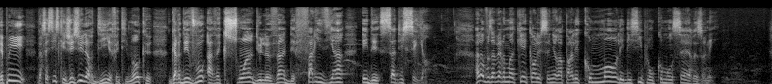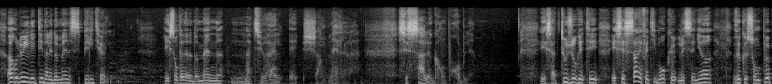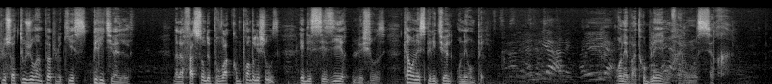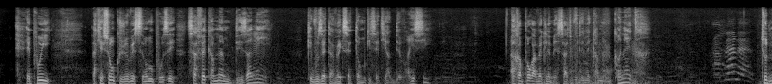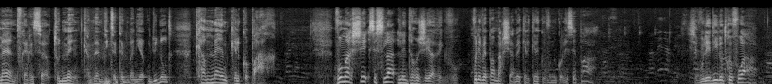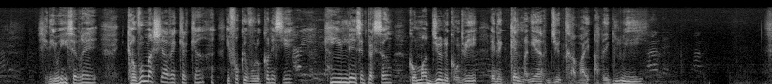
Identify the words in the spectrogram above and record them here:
Et puis, verset 6, que Jésus leur dit effectivement que gardez-vous avec soin du levain des pharisiens et des sadducéens. Alors vous avez remarqué quand le Seigneur a parlé comment les disciples ont commencé à raisonner. Or lui, il était dans les domaines spirituels. Ils sont dans le domaine naturel et charnel. C'est ça le grand problème. Et ça a toujours été, et c'est ça effectivement que le Seigneur veut que son peuple soit toujours un peuple qui est spirituel, dans la façon de pouvoir comprendre les choses et de saisir les choses. Quand on est spirituel, on est en paix. On n'est pas troublé, mon frère, mon soeur. Et puis, la question que je vais seulement vous poser, ça fait quand même des années que vous êtes avec cet homme qui se tient devant ici un rapport avec les messages, vous devez quand même connaître. Tout de même, frères et sœurs, tout de même, quand même, d'une certaine manière ou d'une autre, quand même, quelque part. Vous marchez, c'est cela le danger avec vous. Vous ne devez pas marcher avec quelqu'un que vous ne connaissez pas. Je vous l'ai dit l'autre fois. J'ai dit oui, c'est vrai. Quand vous marchez avec quelqu'un, il faut que vous le connaissiez. Qui est cette personne comment Dieu le conduit et de quelle manière Dieu travaille avec lui.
